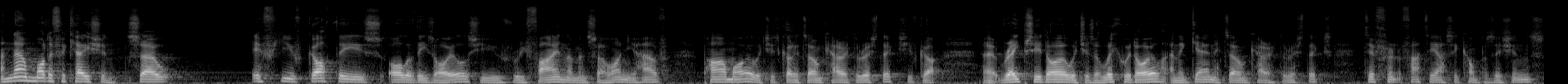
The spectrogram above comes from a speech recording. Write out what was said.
And now modification. So if you've got these, all of these oils, you've refined them and so on, you have palm oil, which has got its own characteristics. You've got Uh, rapeseed oil, which is a liquid oil, and again, its own characteristics, different fatty acid compositions.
